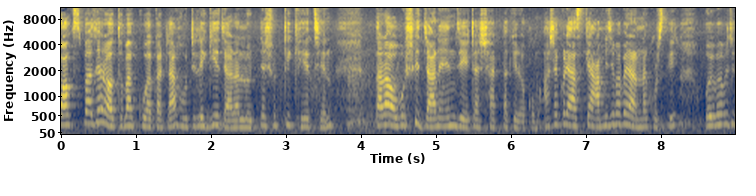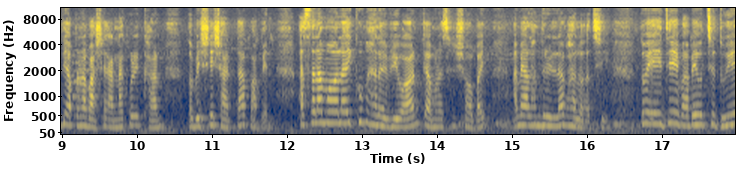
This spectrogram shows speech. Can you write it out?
কক্সবাজার অথবা কুয়াকাটা হোটেলে গিয়ে যারা লইট্টা শুটকি খেয়েছেন, তারা অবশ্যই জানেন যে এটা স্বাদটা কীরকম। আশা করি আজকে আমি যেভাবে রান্না করছি, ওইভাবে যদি আপনারা বাসায় রান্না করে খান, তবে সেই স্বাদটা পাবেন। আসসালামু আলাইকুম, হ্যালো এভরিওয়ান, কেমন আছেন সবাই? আমি আলহামদুলিল্লাহ ভালো আছি। তো এই যে এভাবে হচ্ছে ধুয়ে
